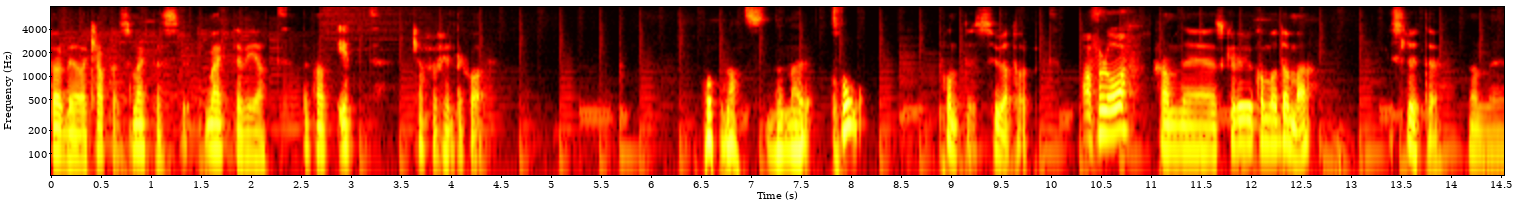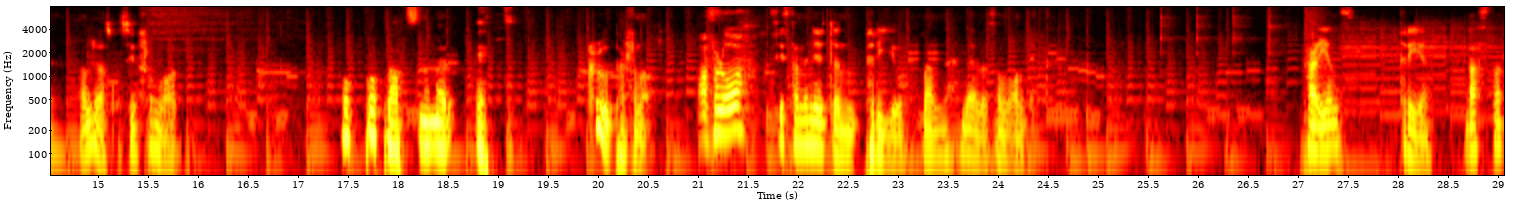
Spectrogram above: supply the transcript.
förbereda kaffet så märktes, märkte vi att det fanns ett kaffefilter kvar. På plats nummer två. Pontus Huatorpet. Varför då? Han eh, skulle ju komma och döma i slutet. Men eh, han lös med sin frånvaro. Och på plats nummer ett. Crewpersonal. Varför då? Sista minuten prio, men det är väl som vanligt. Helgens tre bästa.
